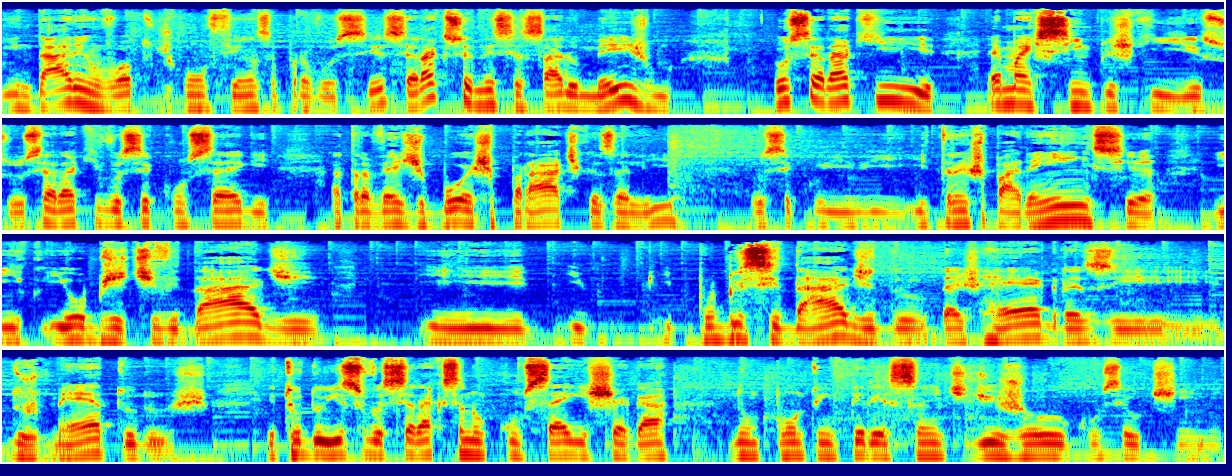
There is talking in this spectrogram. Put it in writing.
em darem um voto de confiança para você? Será que isso é necessário mesmo? Ou será que é mais simples que isso? Ou será que você consegue, através de boas práticas ali, você, e, e transparência, e, e objetividade, e, e publicidade do, das regras e dos métodos, e tudo isso, será que você não consegue chegar num ponto interessante de jogo com seu time?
